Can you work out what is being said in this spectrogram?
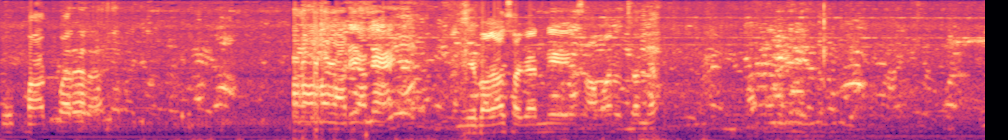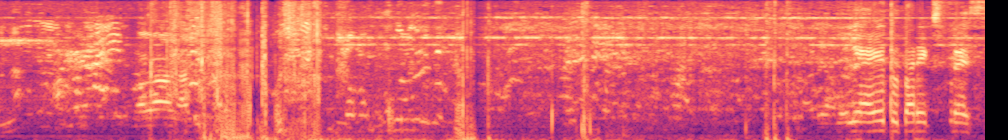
खूप महाग पर्याय आहे गाडी आल्या आहे. आणि बघा सगळ्यांनी सामान उचललंय. आलेली आहे तुतार एक्सप्रेस.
